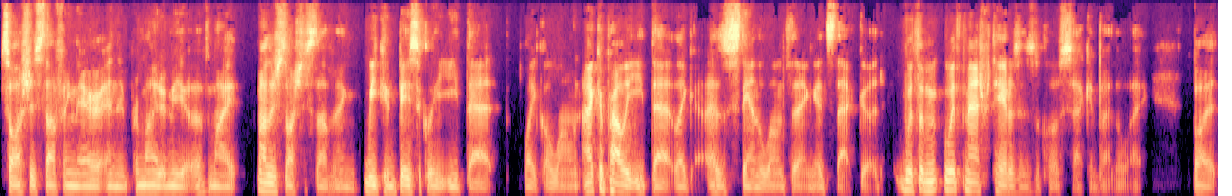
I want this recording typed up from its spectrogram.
sausage stuffing there, and it reminded me of my mother's sausage stuffing. We could basically eat that like alone. I could probably eat that like as a standalone thing. It's that good. With the with mashed potatoes as a close second, by the way. But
